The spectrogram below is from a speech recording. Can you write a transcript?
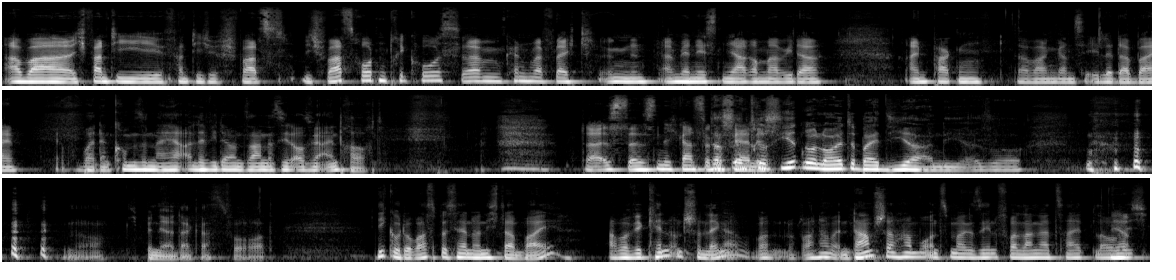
aber ich fand die, fand die schwarz, die schwarz-roten Trikots, ähm, könnten wir vielleicht in einem der nächsten Jahre mal wieder einpacken. Da waren ganz edle dabei. Ja, wobei, dann kommen sie nachher alle wieder und sagen, das sieht aus wie Eintracht. Da ist das ist nicht ganz so Das gefährlich. interessiert nur Leute bei dir, Andi. Also Ja, ich bin ja der Gast vor Ort. Nico, du warst bisher noch nicht dabei, aber wir kennen uns schon länger. Wann, wann haben wir, in Darmstadt haben wir uns mal gesehen vor langer Zeit, glaube Ja. ich.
